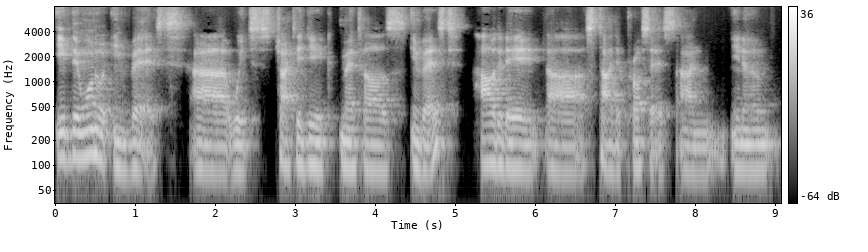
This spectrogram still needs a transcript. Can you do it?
If they want to invest uh, with strategic metals, invest how do they start the process and you know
